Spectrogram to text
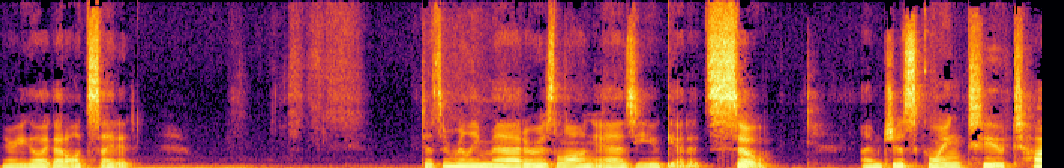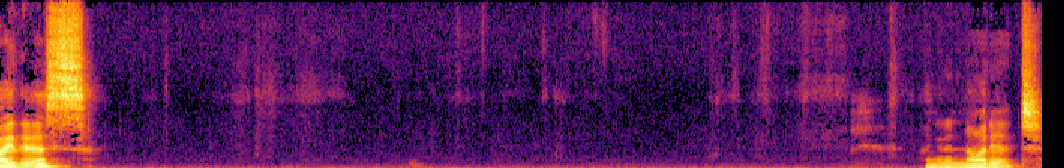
There you go. I got all excited. Doesn't really matter as long as you get it. So I'm just going to tie this. I'm going to knot it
